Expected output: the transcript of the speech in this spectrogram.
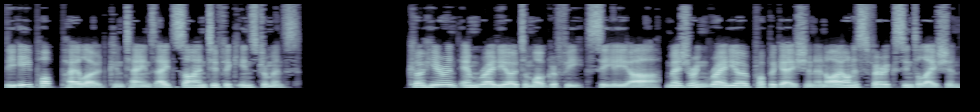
The EPOP payload contains eight scientific instruments, Coherent EM radiotomography CER, measuring radio propagation and ionospheric scintillation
